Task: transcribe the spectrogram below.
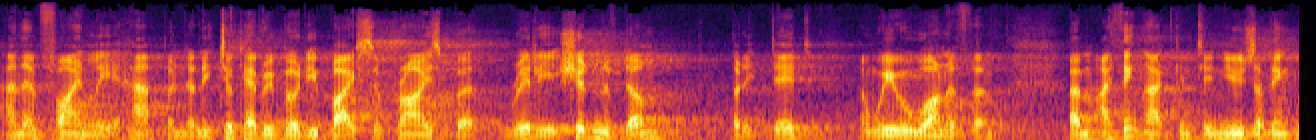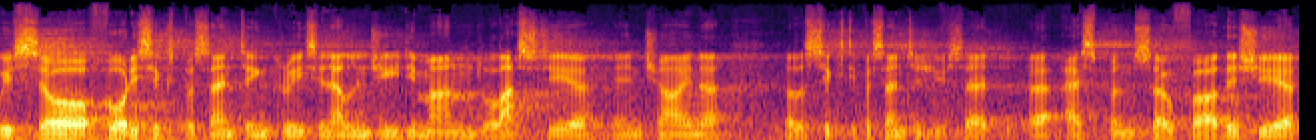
And then finally it happened, and it took everybody by surprise, but really it shouldn't have done. but it did, and we were one of them. Um, I think that continues. I think we saw a 46% increase in LNG demand last year in China, another 60%, as you said, uh, Espen, so far this year.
